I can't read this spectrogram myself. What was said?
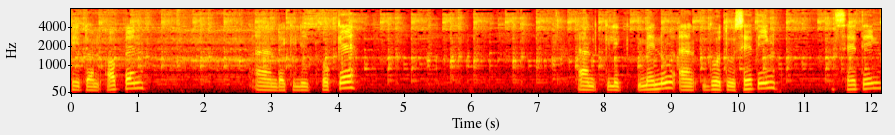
hit on open. And click ok. And click menu and go to setting. Setting.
